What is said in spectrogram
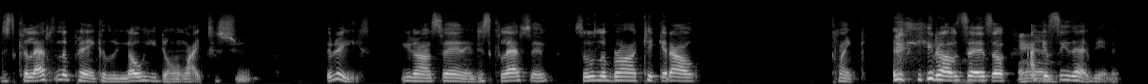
just collapsing the paint because we know he don't like to shoot threes. You know what I'm saying? And just collapsing. So LeBron kick it out, clink. you know what I'm saying? So and, I can see that being it.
